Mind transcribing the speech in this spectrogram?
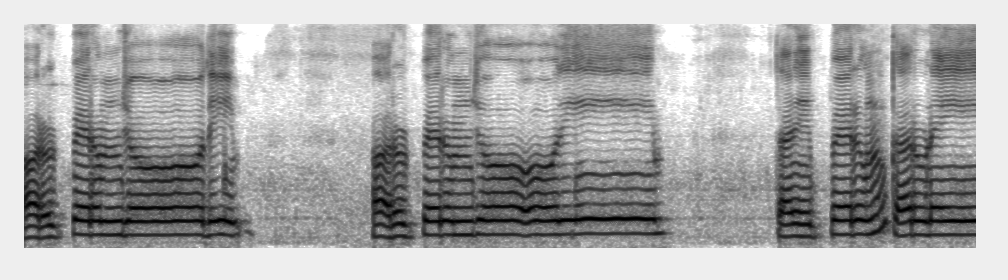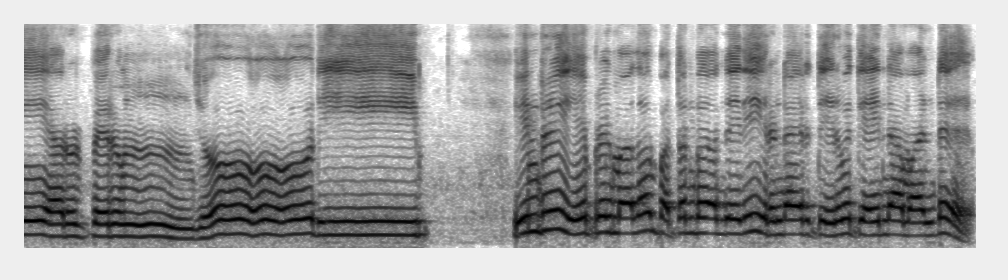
அருட்பெரும் ஜோதி அருட்பெரும் ஜோதி. தனிப்பெரும் கருணை அருட்பெரும் ஜோதி. இன்று ஏப்ரல் மாதம் பத்தொன்பதாம் தேதி இரண்டாயிரத்தி இருபத்தி ஐந்தாம் ஆண்டு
